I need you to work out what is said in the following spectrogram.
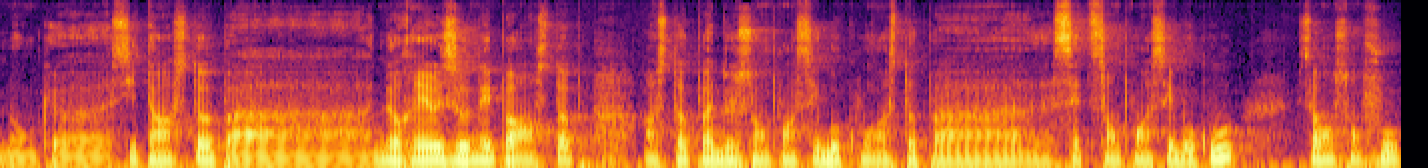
Donc euh, si tu as un stop à... Ne raisonnez pas en stop. Un stop à 200 points, c'est beaucoup. Un stop à 700 points, c'est beaucoup. Ça, on s'en fout.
